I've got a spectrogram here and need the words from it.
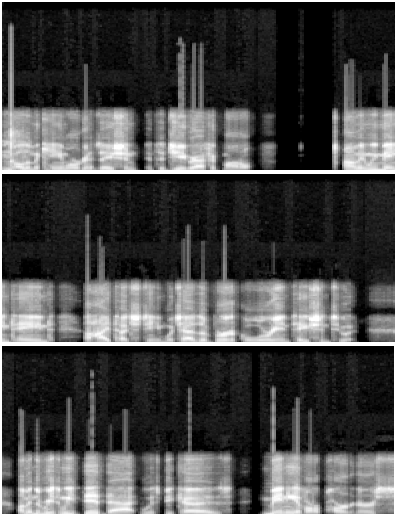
we call them a CAME organization. It's a geographic model. Um, and we maintained a high-touch team, which has a vertical orientation to it. Um, and the reason we did that was because many of our partners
